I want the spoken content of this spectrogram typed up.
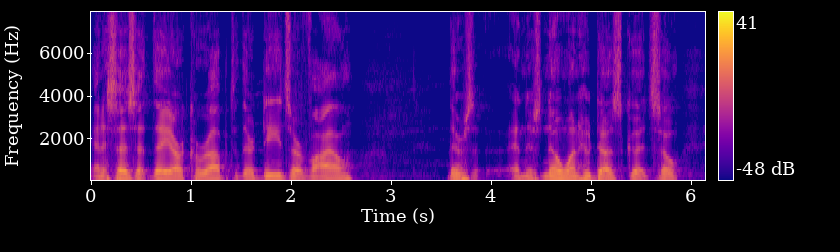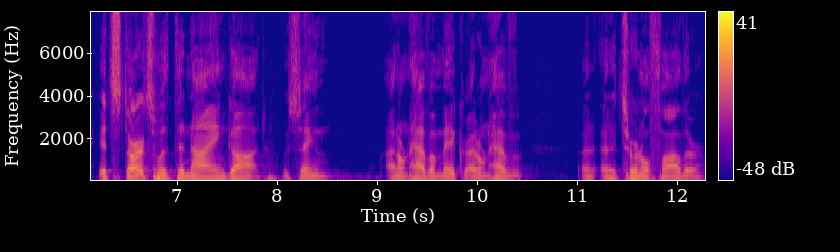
And it says that they are corrupt, their deeds are vile, there's, and there's no one who does good. So it starts with denying God, with saying, I don't have a maker, I don't have an, an eternal father.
